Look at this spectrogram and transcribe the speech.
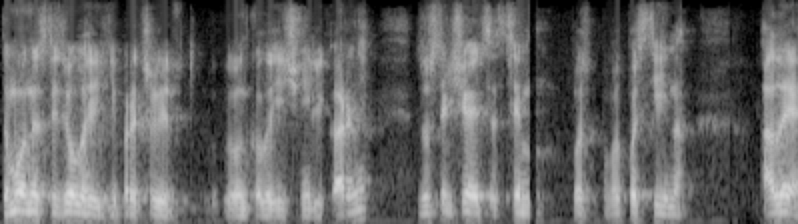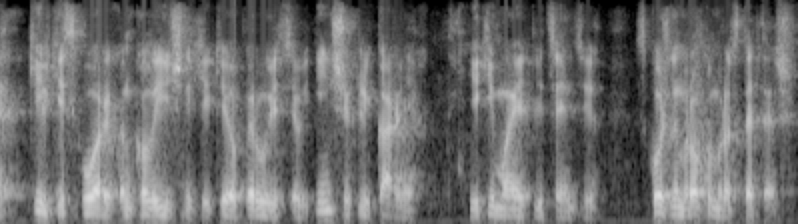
Тому анестезіологи, які працюють в онкологічній лікарні, зустрічаються з цим постійно. Але кількість хворих онкологічних, які оперуються в інших лікарнях, які мають ліцензію, з кожним роком росте теж.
